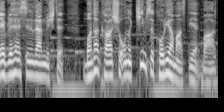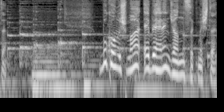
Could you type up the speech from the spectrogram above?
Ebrehe sinirlenmişti. Bana karşı onu kimse koruyamaz diye bağırdı. Bu konuşma Ebrehe'nin canını sıkmıştı.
